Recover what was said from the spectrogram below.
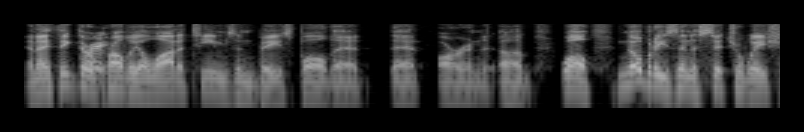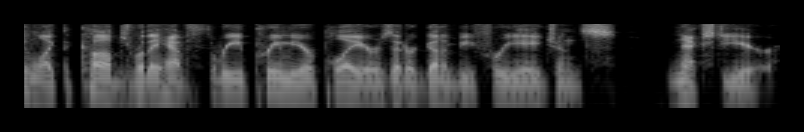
And I think there right. are probably a lot of teams in baseball that that are in uh, well, nobody's in a situation like the Cubs where they have three premier players that are going to be free agents next year.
